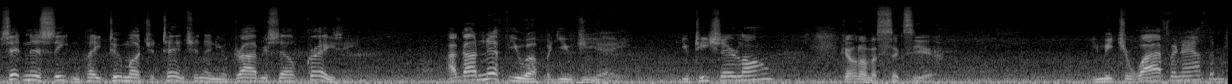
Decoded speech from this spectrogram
Sit in this seat and pay too much attention and you'll drive yourself crazy. I got a nephew up at UGA. You teach there long? Going on my sixth year. You meet your wife in Athens?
